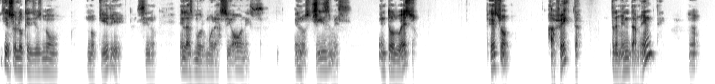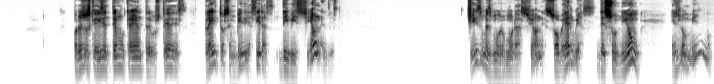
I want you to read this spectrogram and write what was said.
Y eso es lo que Dios no, no quiere, sino en las murmuraciones, en los chismes, en todo eso. Eso afecta tremendamente. Por eso es que dice, temo que haya entre ustedes pleitos, envidias, iras, divisiones, chismes, murmuraciones, soberbias, desunión. Es lo mismo,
